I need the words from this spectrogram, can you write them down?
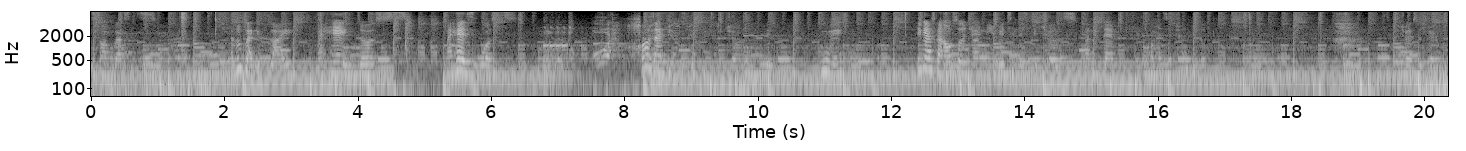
sunglasses. I look like a fly. My hair is just my hair is worst oh my god. What was i thinking posting this picture anyway you guys can also join me in rating these pictures. You can leave them comment section below. This picture is so terrible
